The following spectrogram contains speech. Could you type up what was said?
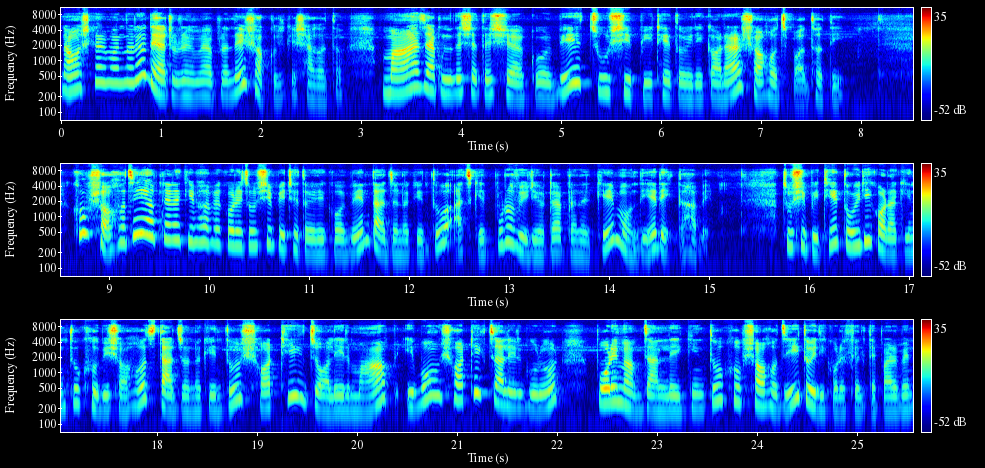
নমস্কার বন্ধুরা ডেয়াটু রুমে আপনাদের সকলকে স্বাগত। মা আজ আপনাদের সাথে শেয়ার করবে চুষি পিঠে তৈরি করার সহজ পদ্ধতি। খুব সহজেই আপনারা কীভাবে করে চুষি পিঠে তৈরি করবেন, তার জন্য কিন্তু আজকের পুরো ভিডিওটা আপনাদেরকে মন দিয়ে দেখতে হবে। চুষি পিঠে তৈরি করা কিন্তু খুবই সহজ, তার জন্য কিন্তু সঠিক জলের মাপ এবং সঠিক চালের গুঁড়োর পরিমাপ জানলেই কিন্তু খুব সহজেই তৈরি করে ফেলতে পারবেন।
